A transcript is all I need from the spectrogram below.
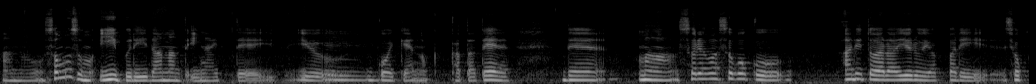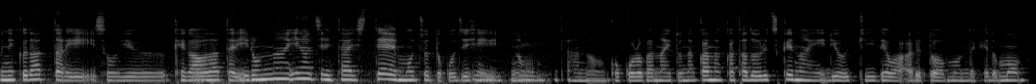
あのそもそもいいブリーダーなんていないっていううん。ご意見の方で、でまあそれはすごくありとあらゆるやっぱり食肉だったりそういう毛皮だったり、うん。いろんな命に対してもうちょっとこう慈悲の,、うんうん。あの心がないとなかなかたどり着けない領域ではあるとは思うんだけども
